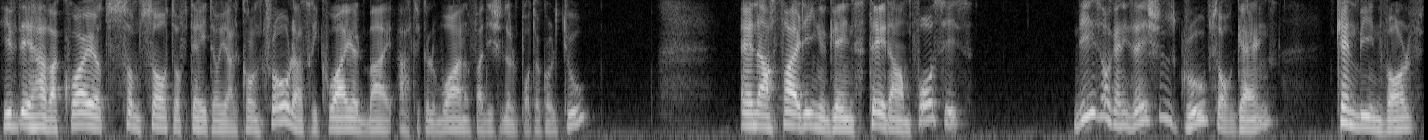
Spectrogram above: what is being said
if they have acquired some sort of territorial control as required by Article 1 of Additional Protocol 2, and are fighting against state armed forces, these organizations, groups or gangs can be involved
